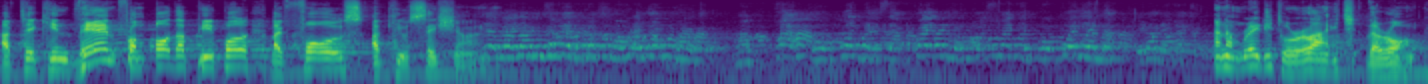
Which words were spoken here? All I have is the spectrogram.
I've taken them from other people by false accusation. And I'm ready to right the wrong.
